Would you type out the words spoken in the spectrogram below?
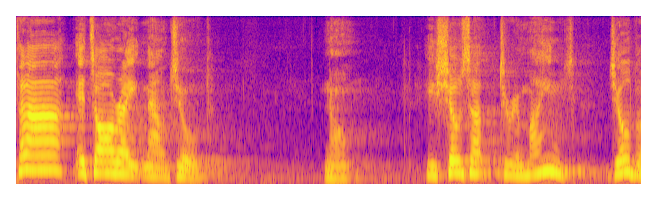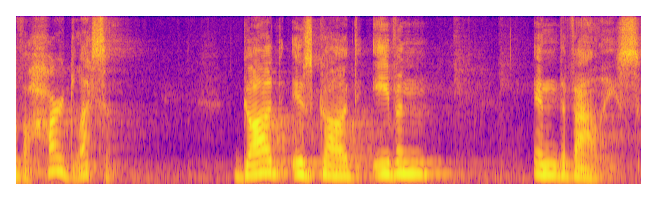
Ta da, it's all right now, Job. No. He shows up to remind Job of a hard lesson. God is God even in the valleys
